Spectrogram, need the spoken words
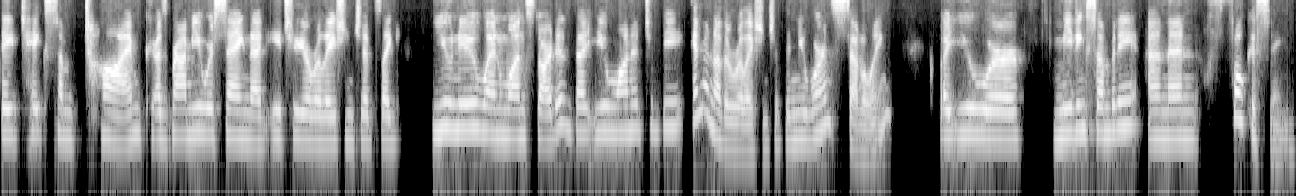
they take some time. Because Bram you were saying that each of your relationships like you knew when one started that you wanted to be in another relationship and you weren't settling but you were meeting somebody and then focusing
